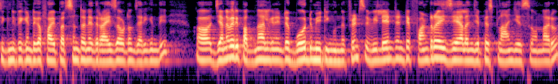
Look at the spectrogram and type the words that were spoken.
సిగ్నిఫికెంట్గా ఫైవ్ పర్సెంట్ అనేది రైజ్ అవ్వడం జరిగింది. జనవరి పద్నాలుగు అంటే బోర్డు మీటింగ్ ఉంది ఫ్రెండ్స్. వీళ్ళు ఏంటంటే ఫండ్ రైజ్ చేయాలని చెప్పేసి ప్లాన్ చేస్తూ ఉన్నారు.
